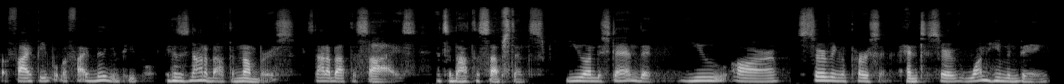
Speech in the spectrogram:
or five people or five million people, because it's not about the numbers. It's not about the size. It's about the substance. You understand that you are serving a person, and to serve one human being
